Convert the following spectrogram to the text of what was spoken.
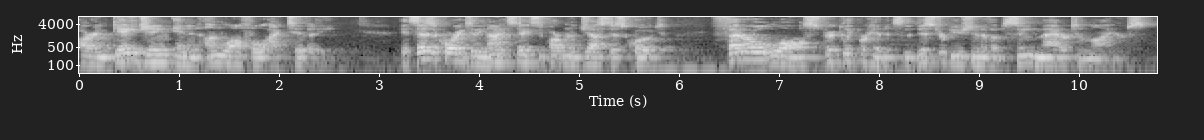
are engaging in an unlawful activity. It says, according to the United States Department of Justice, quote, federal law strictly prohibits the distribution of obscene matter to minors.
